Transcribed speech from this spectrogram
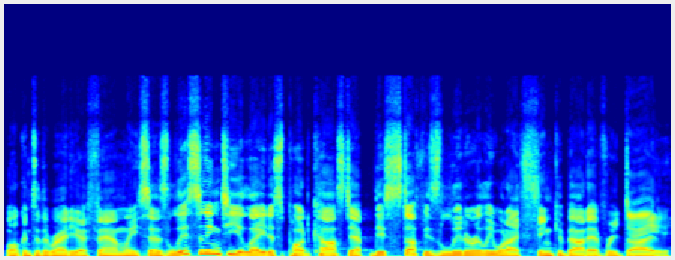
welcome to the Radio Family, says, Listening to your latest podcast app, this stuff is literally what I think about every day.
